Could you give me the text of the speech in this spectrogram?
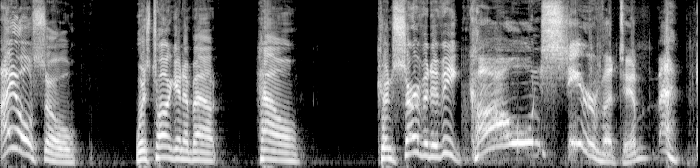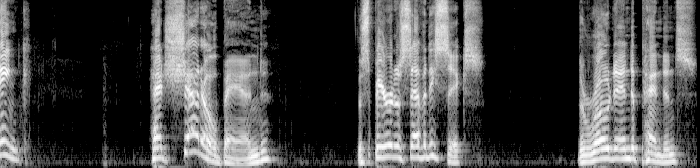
I also was talking about how conservative Inc., conservative eh, Inc., had shadow banned the Spirit of 76, the Road to Independence,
